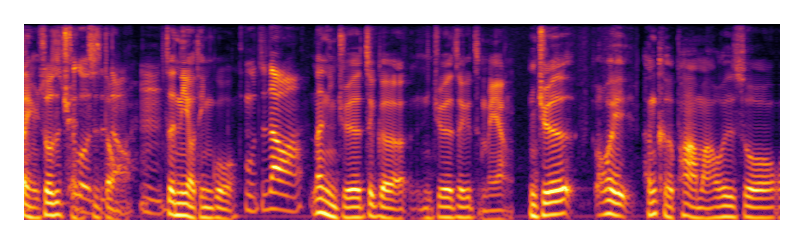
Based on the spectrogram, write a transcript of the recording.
等于说是全自动嗯，这你有听过？我知道啊，那你觉得这个？你觉得这个怎么样？你觉得会很可怕吗？或者说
